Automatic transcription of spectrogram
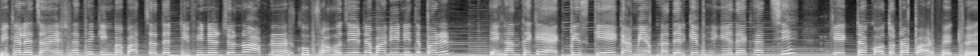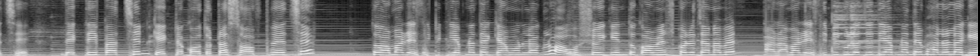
বিকালে চায়ের সাথে কিংবা বাচ্চাদের টিফিনের জন্য আপনারা খুব সহজেই এটা বানিয়ে নিতে পারেন। এখান থেকে এক পিস কেক আমি আপনাদেরকে ভেঙে দেখাচ্ছি। কেকটা কতটা পারফেক্ট হয়েছে। দেখতেই পাচ্ছেন কেকটা কতটা সফট হয়েছে। তো আমার রেসিপিটি আপনাদের কেমন লাগল অবশ্যই কিন্তু কমেন্টস করে জানাবেন। আর আমার রেসিপিগুলো যদি আপনাদের ভালো লাগে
